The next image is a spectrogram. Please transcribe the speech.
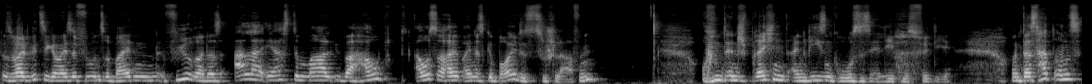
das war halt witzigerweise für unsere beiden Führer das allererste Mal überhaupt außerhalb eines Gebäudes zu schlafen und entsprechend ein riesengroßes Erlebnis für die. Und das hat uns,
